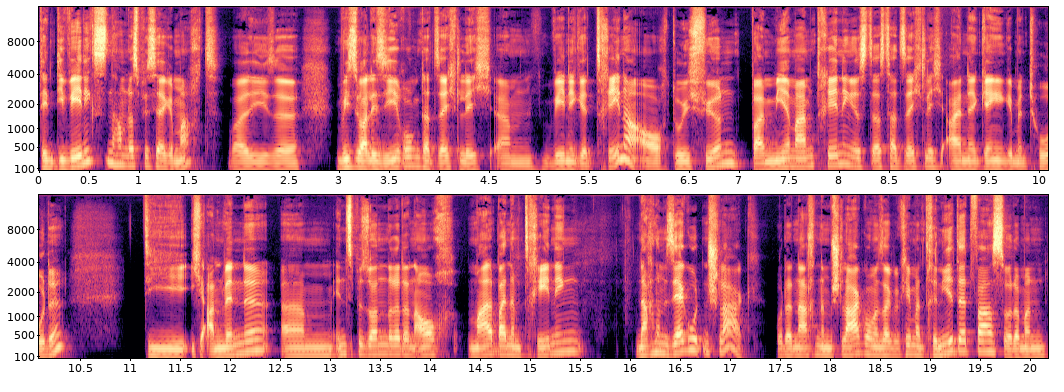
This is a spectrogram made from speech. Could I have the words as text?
Den, die wenigsten haben das bisher gemacht, weil diese Visualisierung tatsächlich ähm, wenige Trainer auch durchführen. Bei mir in meinem Training ist das tatsächlich eine gängige Methode die ich anwende, ähm, insbesondere dann auch mal bei einem Training nach einem sehr guten Schlag oder nach einem Schlag, wo man sagt, okay, man trainiert etwas oder man,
